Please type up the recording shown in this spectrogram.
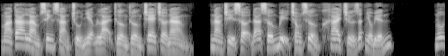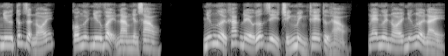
mà ta làm sinh sản chủ nhiệm lại thường thường che chở nàng, nàng chỉ sợ đã sớm bị trong xưởng khai trừ rất nhiều biến. Nô như tức giận nói, có ngươi như vậy nam nhân sao? Những người khác đều ước gì chính mình thê tử hảo, nghe ngươi nói những lời này,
